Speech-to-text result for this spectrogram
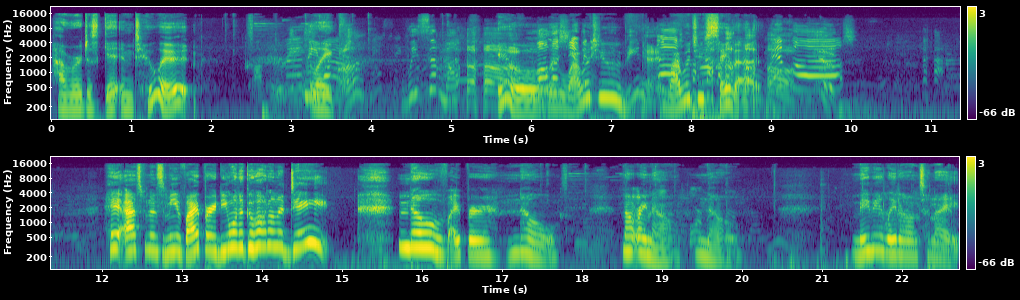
have her just get into it. Like Ew, like why would you why would you say that? Hey Aspen, it's me, Viper. Do you want to go out on a date? No, Viper. No. Not right now. No. Maybe later on tonight.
